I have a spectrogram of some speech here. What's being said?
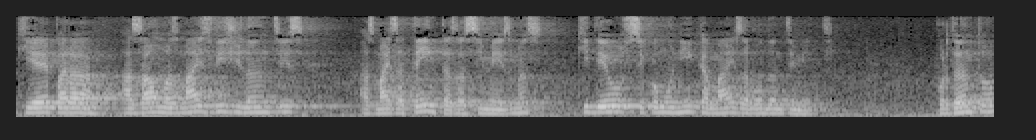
que é para as almas mais vigilantes, as mais atentas a si mesmas, que Deus se comunica mais abundantemente. Portanto,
